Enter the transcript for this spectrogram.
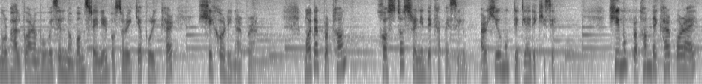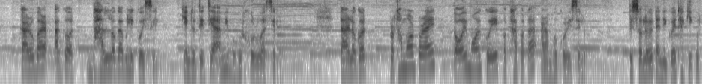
মোৰ ভালপোৱা আৰম্ভ হৈছিল নৱম শ্ৰেণীৰ বছৰেকীয়া পৰীক্ষাৰ শেষৰ দিনাৰ পৰা। মই তাক প্ৰথম ষষ্ঠ শ্ৰেণীত দেখা পাইছিলোঁ আৰু সিও মোক তেতিয়াই দেখিছিল। সি মোক প্ৰথম দেখাৰ পৰাই কাৰোবাৰ আগত ভাল লগা বুলি কৈছিল কিন্তু তেতিয়া আমি বহুত সৰু আছিলোঁ। তাৰ লগত প্ৰথমৰ পৰাই তই মই কৈয়ে কথা পতা আৰম্ভ কৰিছিলোঁ। পিছলৈও তেনেকৈ থাকি গ'ল।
